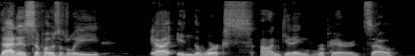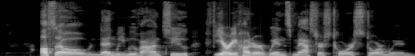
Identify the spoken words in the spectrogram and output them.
that is supposedly uh, in the works on getting repaired. So, also, then we move on to Fury Hunter wins Masters Tour Stormwind.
